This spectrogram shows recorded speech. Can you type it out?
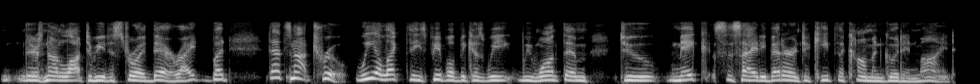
there's not a lot to be destroyed there, right? But that's not true. We elect these people because we we want them to make society better and to keep the common good in mind.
